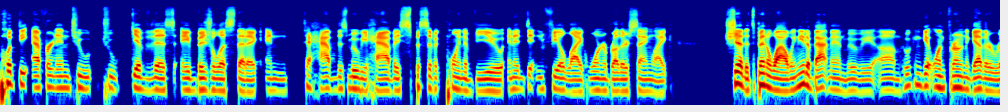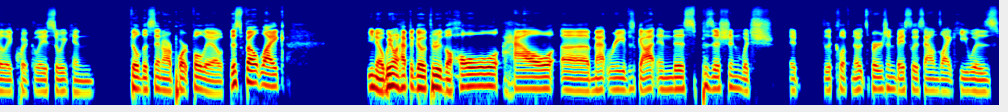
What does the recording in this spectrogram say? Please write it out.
put the effort into to give this a visual aesthetic and to have this movie have a specific point of view and it didn't feel like Warner Brothers saying like shit, it's been a while. We need a Batman movie. Um, who can get one thrown together really quickly so we can fill this in our portfolio? This felt like, you know, we don't have to go through the whole how uh Matt Reeves got in this position, which it the Cliff Notes version basically sounds like he was,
